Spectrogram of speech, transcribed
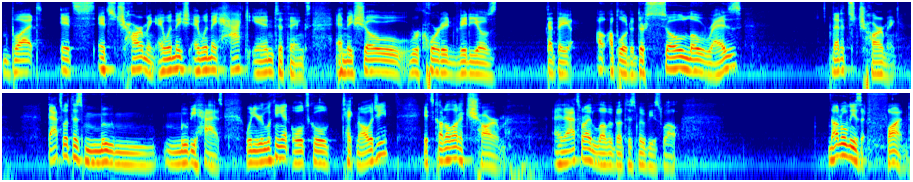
But it's it's charming, and when they sh- and when they hack into things and they show recorded videos that they uploaded, they're so low res that it's charming. That's what this mo- movie has. When you're looking at old school technology, it's got a lot of charm. And that's what I love about this movie as well. Not only is it fun,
